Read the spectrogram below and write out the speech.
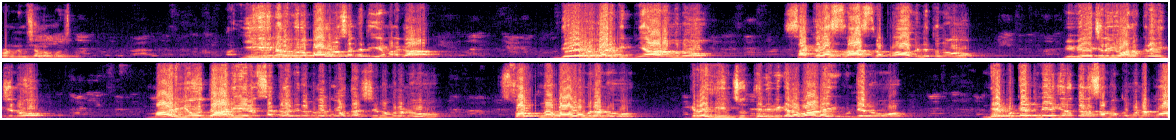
రెండు నిమిషాల్లో ముగిస్తాం. ఈ నలుగురు బాలుల సంగతి ఏమనగా దేవుడు వారికి జ్ఞానమును సకల శాస్త్ర ప్రావీణ్యతను వివేచనయు అనుగ్రహించును మరియు దానియేలు సకల విధములకు దర్శనములను స్వప్న భావములను గ్రహించు తెలివి గలవాడై ఉండెను. నెపుకద్నేజరు తన సముఖమునకు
